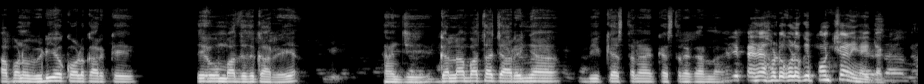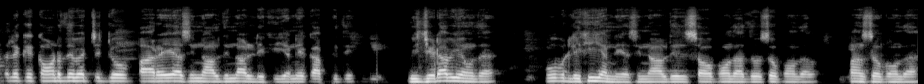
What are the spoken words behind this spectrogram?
ਆਪਾਂ ਨੂੰ ਵੀਡੀਓ ਕਾਲ ਕਰਕੇ ਤੇ ਉਹ ਮਦਦ ਕਰ ਰਹੇ ਆ। ਹਾਂਜੀ ਗੱਲਾਂ ਬਾਤਾਂ ਚੱਲ ਰਹੀਆਂ ਵੀ ਕਿਸ ਤਰ੍ਹਾਂ ਕਿਸ ਤਰ੍ਹਾਂ ਕਰਨਾ। ਜੇ ਪੈਸਾ ਤੁਹਾਡੇ ਕੋਲ ਕੋਈ ਪਹੁੰਚਿਆ ਨਹੀਂ ਹਜੇ ਤੱਕ। ਮਤਲਬ ਕਿ ਅਕਾਊਂਟ ਦੇ ਵਿੱਚ ਜੋ ਪਾ ਰਹੇ ਆ ਅਸੀਂ ਨਾਲ ਦੀ ਨਾਲ ਲਿਖੀ ਜਾਂਦੇ ਆ ਕਾਪੀ ਤੇ। ਜੀ। ਵੀ ਜਿਹੜਾ ਵੀ ਆਉਂਦਾ ਉਹ ਲਿਖੀ ਜਾਂਦੇ ਅਸੀਂ ਨਾਲ ਦੇ। 100 ਪਾਉਂਦਾ 200 ਪਾਉਂਦਾ 500 ਪਾਉਂਦਾ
